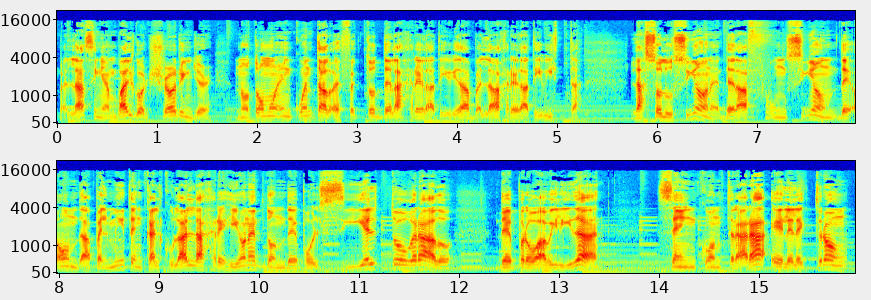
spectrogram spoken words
¿verdad? Sin embargo, Schrödinger no tomó en cuenta los efectos de la relatividad, ¿verdad? Relativista las soluciones de la función de onda permiten calcular las regiones donde por cierto grado de probabilidad se encontrará el electrón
